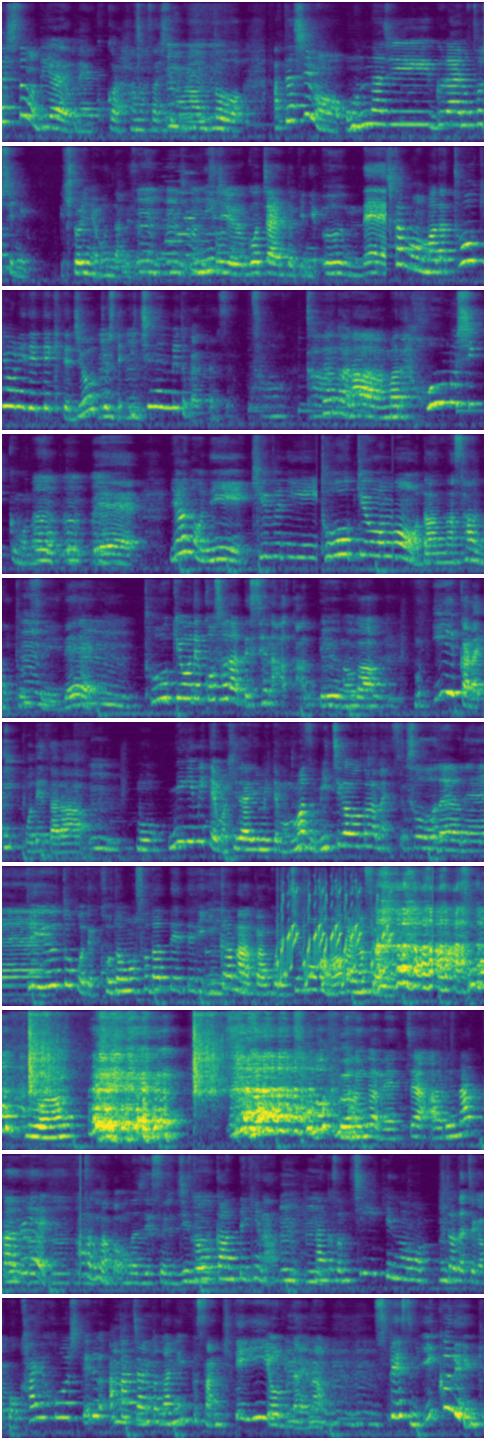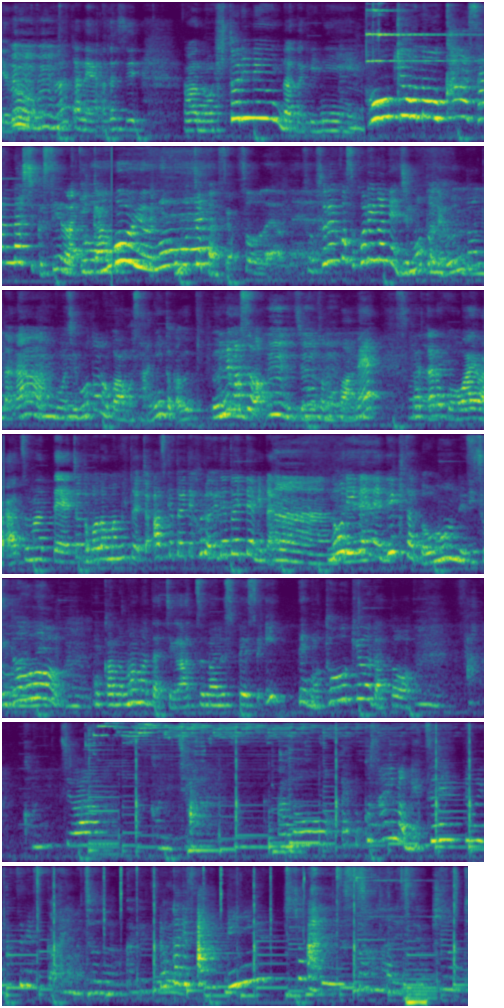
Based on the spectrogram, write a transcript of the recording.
私との出会いをねここから話させてもらうと、私も同じぐらいの年に一人に産んだんですよ、うんうんうん25歳の時に産んでしかもまだ東京に出てきて上京して1年目とかやったんですよ、そうか。だからまだホームシックも残っとって、うんうんに急に東京の旦那さんに嫁いで、東京で子育てせなあかんっていうのが、もう家から一歩出たらうん。うんもう右見ても左見てもまず道がわからないんですよ。そうだよね。っていうとこで子供育てていかなあかんこれ地方ママわかりますよね。その不安 その不安がめっちゃある中で朝子さんと同じですそういう児童館的な、うんうん。なんかその地域の人たちがこう解放してる赤ちゃんとか妊婦さん来ていいよみたいなスペースに行くねんけど、うんうん。なんかね私あの一人目産んだ時に東京のお母さんらしくせないかん思うよね思っちゃったんですよ。そうだよね。それこそこれがね地元で産んどったら、うんもう地元の子はもう3人とか産産んでますわ、うん。地元の子はね、だったらこうワイワイ集まってちょっと子供見といて預けといて風呂入れといてみたいな、うん。ノリでねできたと思うんですけど、他のママたちが集まるスペース行っても東京だとうん「あこんにちは。こんにちは。あのえお子さん今月齢っておいくつですか?」あ今ちょうど6ヶ月6ヶ月。あ離乳食あそうなんですよ。昨日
